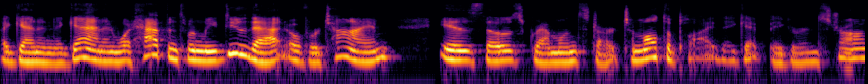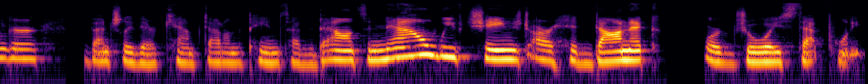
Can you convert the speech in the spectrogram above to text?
again and again. And what happens when we do that over time is those gremlins start to multiply. They get bigger and stronger. Eventually they're camped out on the pain side of the balance. And now we've changed our hedonic or joy set point.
